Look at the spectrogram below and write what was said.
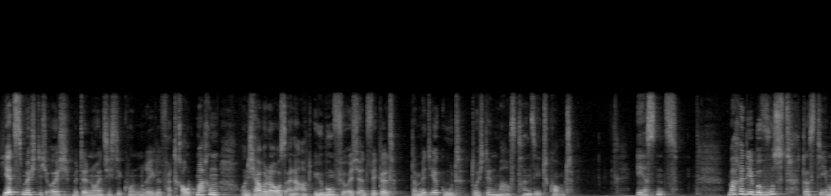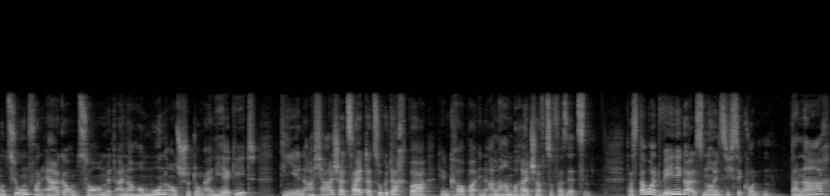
Jetzt möchte ich euch mit der 90-Sekunden-Regel vertraut machen und ich habe daraus eine Art Übung für euch entwickelt, damit ihr gut durch den Mars-Transit kommt. Erstens. Mache dir bewusst, dass die Emotion von Ärger und Zorn mit einer Hormonausschüttung einhergeht, die in archaischer Zeit dazu gedacht war, den Körper in Alarmbereitschaft zu versetzen. Das dauert weniger als 90 Sekunden. Danach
